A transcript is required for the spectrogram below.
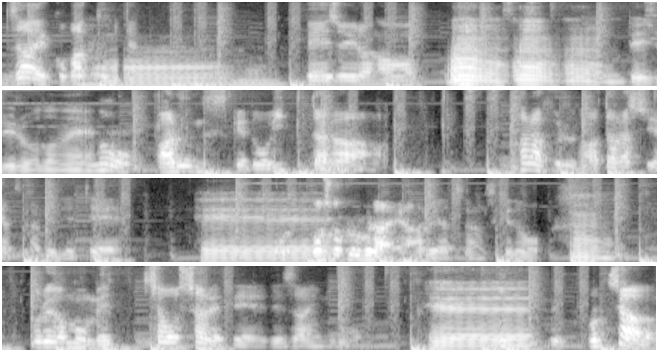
ザ・エコうバッグみたいなベージュ色のうんうんうんベージュ色だね。のあるんですけど行ったらカラフルの新しいやつが出ててへえ5色ぐらいあるやつなんですけどうん。これがもうめっちゃおしゃれでデザインも。へえこっちは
